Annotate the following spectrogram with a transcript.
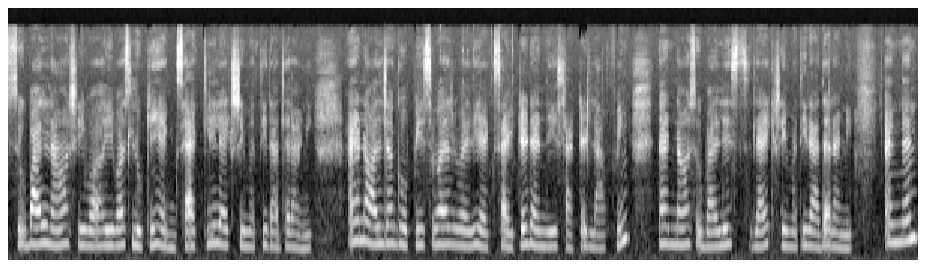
Subal now she was he was looking exactly like Srimati Radharani. And all the gopis were very excited and they started laughing that now Subal is like Srimati Radharani. And then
